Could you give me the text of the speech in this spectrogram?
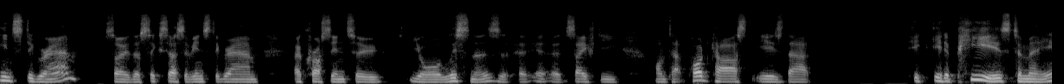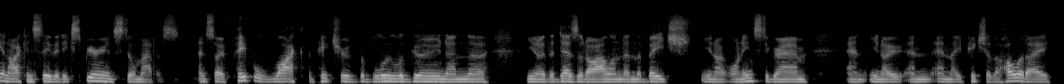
Instagram, so the success of Instagram across into your listeners at, at Safety on Tap podcast is that it, it, appears to me, and I can see that experience still matters. And so, if people like the picture of the blue lagoon and the, you know, the desert island and the beach, you know, on Instagram, and you know, and and they picture the holiday,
